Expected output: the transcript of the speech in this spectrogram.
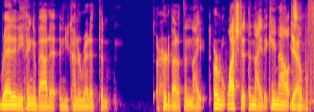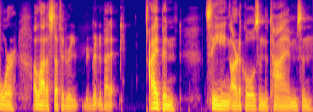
read anything about it and you kind of read it the heard about it the night or watched it the night it came out. Yeah. So before a lot of stuff had written, been written about it, I had been seeing articles in the Times and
